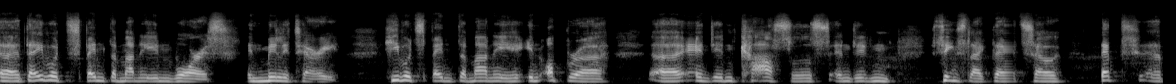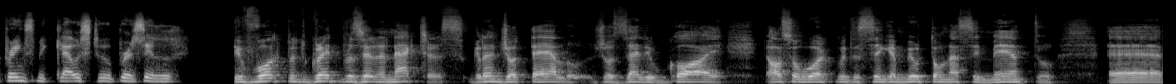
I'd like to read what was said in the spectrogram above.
uh, they would spend the money in wars, in military. He would spend the money in opera uh, and in castles and in things like that. So that uh, brings me close to Brazil You've worked with great Brazilian actors, Grande Otelo, José Lewgoy, also worked with the singer Milton Nascimento. Uh,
